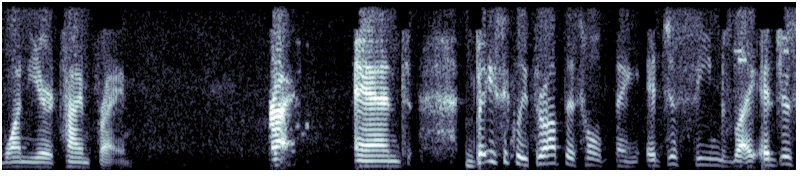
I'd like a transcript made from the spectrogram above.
one-year time frame. Right. And basically throughout this whole thing, it just seems like it just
